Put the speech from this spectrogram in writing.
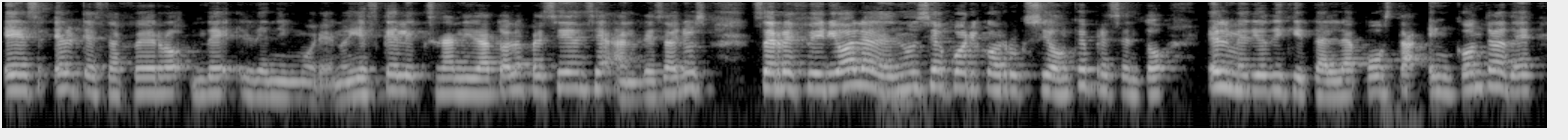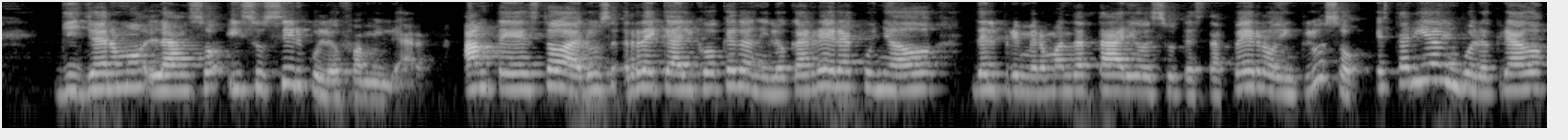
es el testaferro de Lenín Moreno. Y es que el ex candidato a la presidencia, Andrés Arús, se refirió a la denuncia por corrupción que presentó el medio digital La Posta en contra de Guillermo Lazo y su círculo familiar. Ante esto, Arus recalcó que Danilo Carrera, cuñado del primer mandatario de su testaferro, incluso estaría involucrado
